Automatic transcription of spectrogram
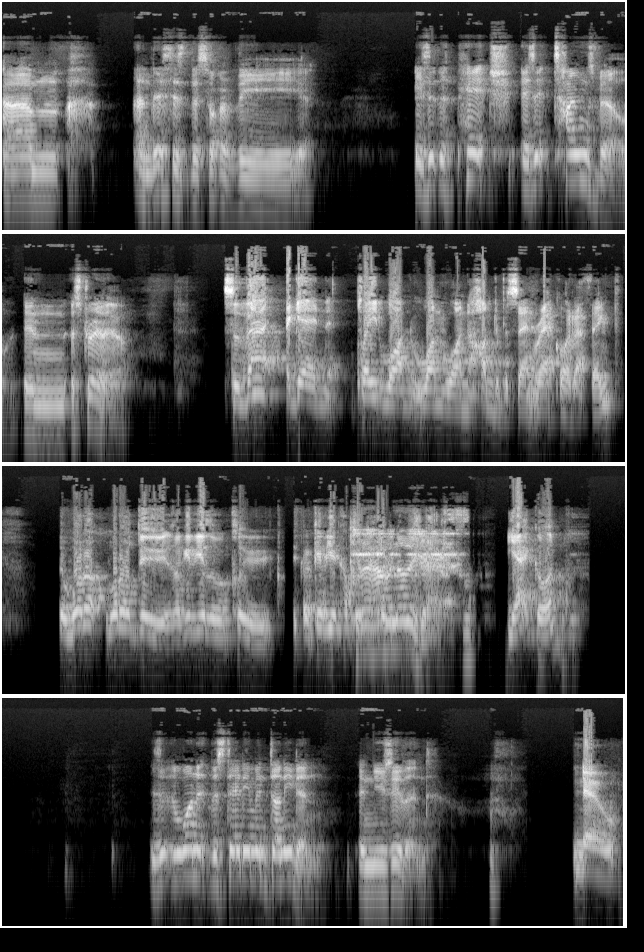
Um, and this is the sort of the is it the pitch? Is it Townsville in Australia? So that again played one, one, one, hundred percent record. I think. So what I'll, what I'll do is I'll give you a little clue. I'll give you a couple. Can I have another guess? Yeah, go on. Is it the one at the stadium in Dunedin in New Zealand? No.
